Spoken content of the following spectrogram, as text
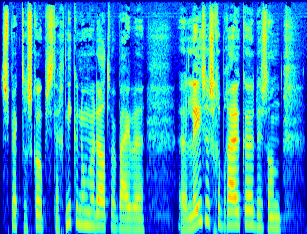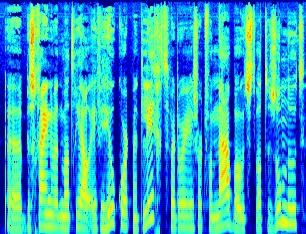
spectroscopische technieken noemen we dat, waarbij we lasers gebruiken. Dus dan beschijnen we het materiaal even heel kort met licht, waardoor je een soort van nabootst wat de zon doet.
